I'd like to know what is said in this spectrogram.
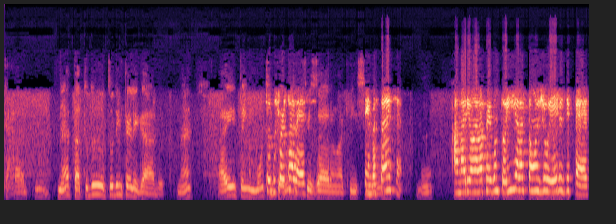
cara, né, tá tudo, tudo interligado, né? Aí tem um monte tudo de coisa que fizeram aqui em cima. Tem bastante? Né? A Marion, ela perguntou em relação aos joelhos e pés,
